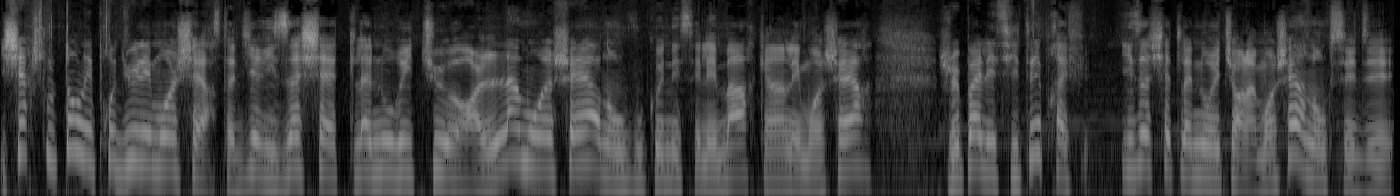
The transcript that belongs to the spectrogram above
ils cherchent tout le temps les produits les moins chers, c'est-à-dire ils achètent la nourriture la moins chère, donc vous connaissez les marques, hein, les moins chères. Je ne vais pas les citer, bref, ils achètent la nourriture la moins chère, donc c'est des,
